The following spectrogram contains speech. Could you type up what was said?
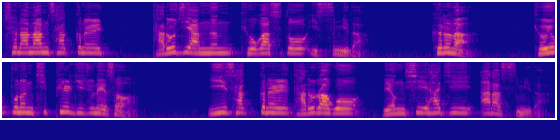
천안함 사건을 다루지 않는 교과서도 있습니다. 그러나 교육부는 지필 기준에서 이 사건을 다루라고 명시하지 않았습니다.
